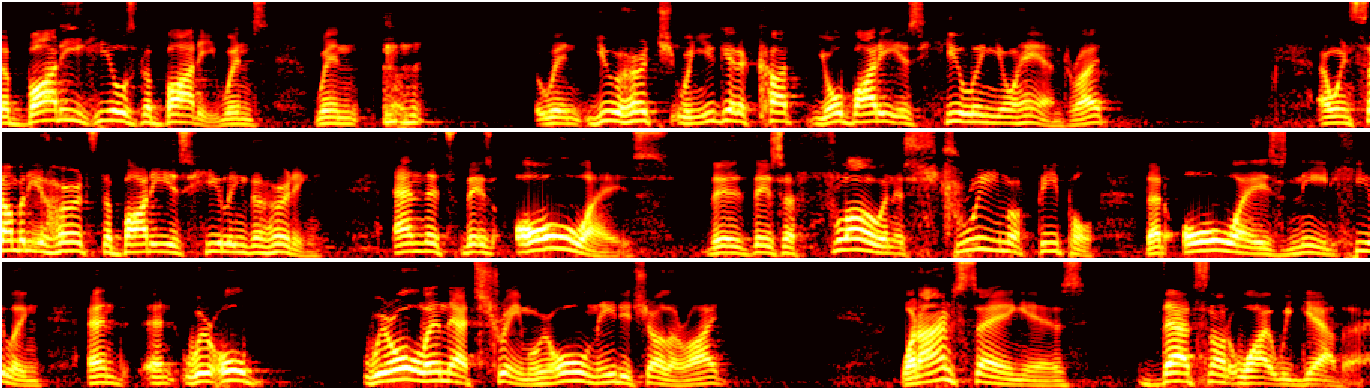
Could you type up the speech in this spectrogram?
the body heals the body. When, when, when you hurt, when you get a cut, your body is healing your hand, right? And when somebody hurts, the body is healing the hurting. And there's always, there's, there's a flow and a stream of people that always need healing. And, and we're, all, we're all in that stream. We all need each other, right? What I'm saying is, that's not why we gather.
